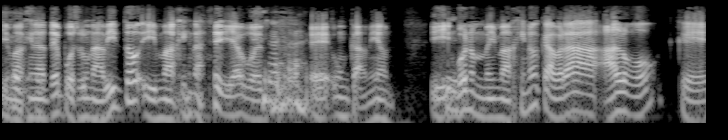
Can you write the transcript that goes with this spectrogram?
Imagínate, pues un habito, imagínate ya, pues, eh, un camión. Y bueno, me imagino que habrá algo que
